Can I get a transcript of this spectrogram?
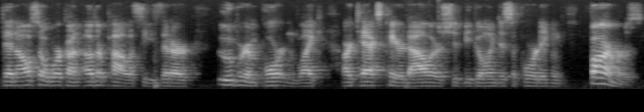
then also work on other policies that are uber important, like our taxpayer dollars should be going to supporting farmers,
